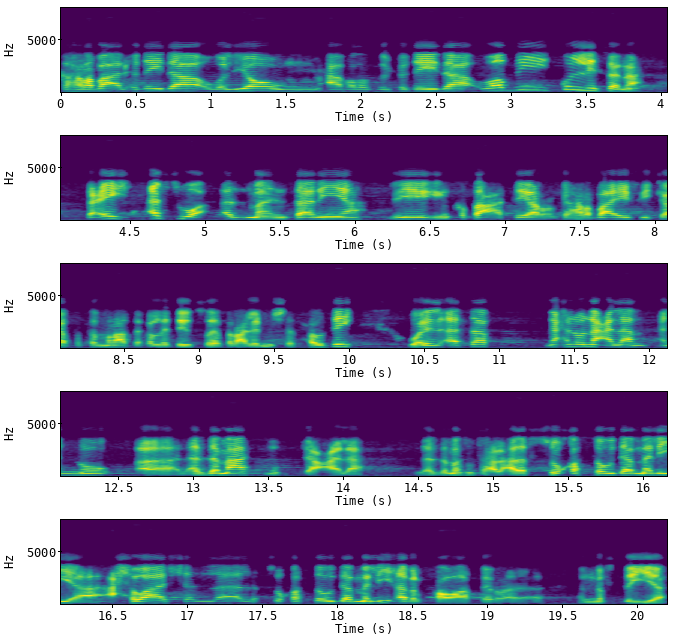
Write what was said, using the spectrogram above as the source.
كهرباء الحديدة واليوم محافظة الحديدة وفي كل سنة تعيش أسوأ أزمة إنسانية لانقطاع التيار الكهربائي في كافة المناطق التي تسيطر عليها الميليشيا الحوثي. وللأسف نحن نعلم أنه آه، الأزمات مفتعلة. الأزمات مفتعلة. على السوق السوداء مليئة أحواش السوق السوداء مليئة بالقواطر آه، النفطية.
